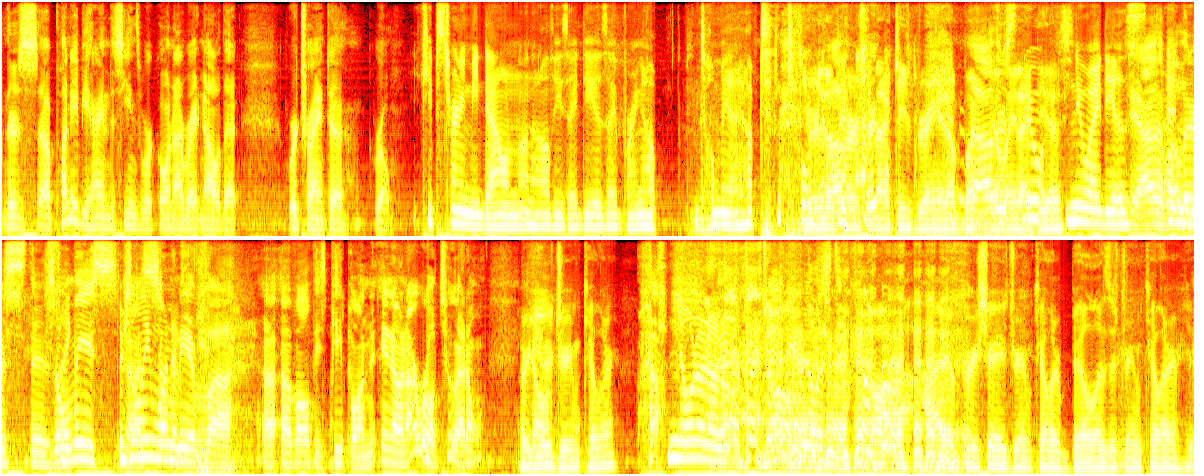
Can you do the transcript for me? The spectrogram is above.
there's uh, plenty of behind the scenes work going on right now that we're trying to grow. He keeps turning me down on all these ideas I bring up. He told me I have to tone You're the down. person that keeps bringing up Uh, there's million new, ideas. new ideas. Yeah, well, And there's there's it's like, only there's uh, only so one many of uh, uh, of all these people, and you know, in our world too. I don't. Are you know, a dream killer? No, no, no, no. be realistic? no, I, I appreciate Dream Killer. Bill is a Dream Killer. He-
